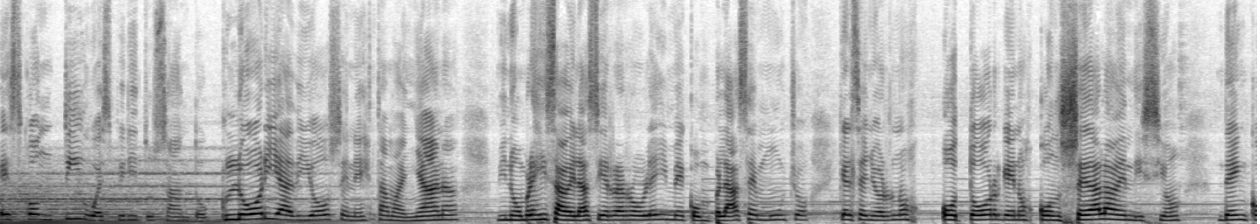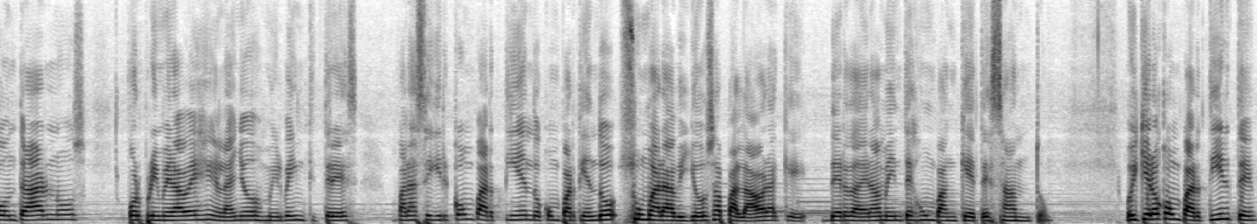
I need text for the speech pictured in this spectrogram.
es contigo, Espíritu Santo. Gloria a Dios en esta mañana. Mi nombre es Isabela Sierra Robles y me complace mucho que el Señor nos otorgue, nos conceda la bendición de encontrarnos por primera vez en el año 2023 para seguir compartiendo, compartiendo su maravillosa palabra que verdaderamente es un banquete santo. Hoy quiero compartirte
